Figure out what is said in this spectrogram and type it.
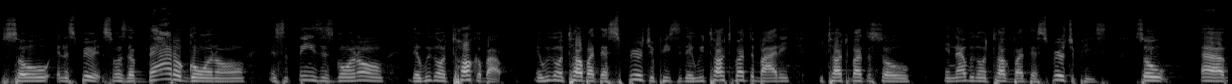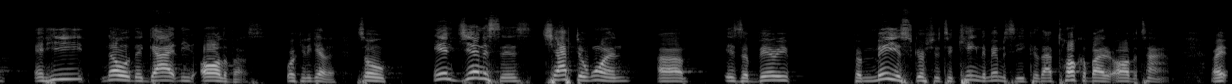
soul, and a spirit. So there's a battle going on and some things that's going on that we're going to talk about. And we're going to talk about that spiritual piece today. We talked about the body, we talked about the soul, and now we're going to talk about that spiritual piece. So, uh, and he know that God need all of us working together. So in Genesis chapter 1 uh, is a very familiar scripture to kingdom embassy because I talk about it all the time, right?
